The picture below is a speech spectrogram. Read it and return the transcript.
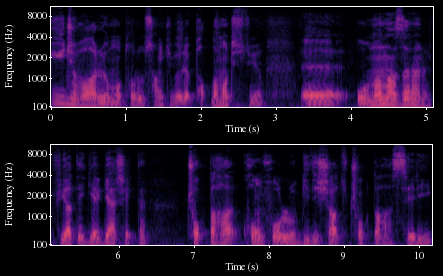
iyice bağırıyor motoru. Sanki böyle patlamak istiyor. E, ona nazaran Fiat Egea gerçekten çok daha konforlu, gidişatı çok daha seri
